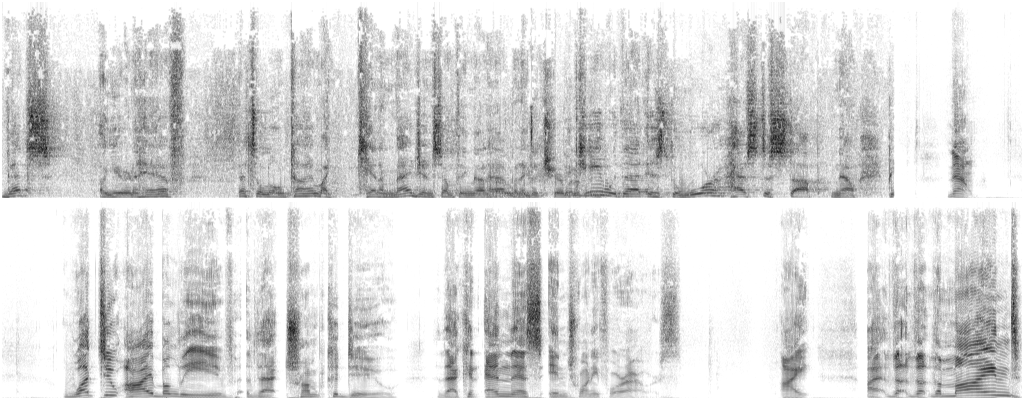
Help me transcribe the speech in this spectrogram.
that's a year and a half that's a long time. I can't imagine something not uh, happening. The, the key with that is the war has to stop now. Now, what do I believe that Trump could do that could end this in 24 hours? I, I the, the, the mind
